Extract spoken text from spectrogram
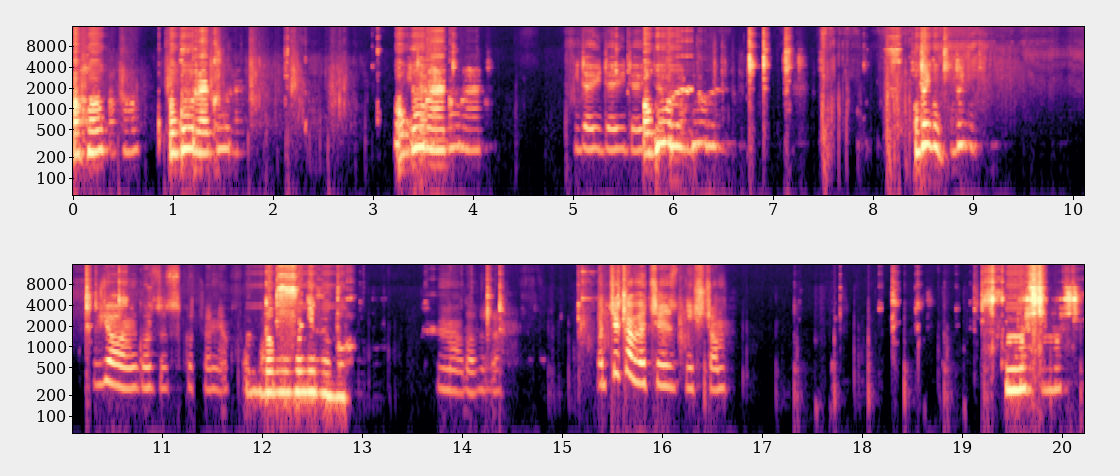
Aha. Ogórek. Ogórek. Idę, idę, idę, idę. Ogórek. Obiegu. Wziąłem go ze skoczenia. Dobrze, że nie wybuchł. No dobrze. O, ciekawe, czy zniszczą. 17,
